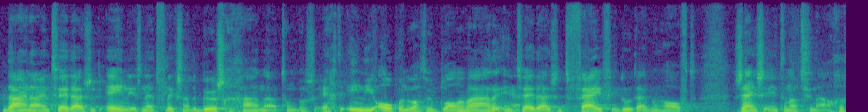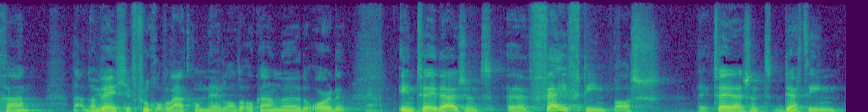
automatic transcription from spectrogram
Daarna in 2001 is Netflix naar de beurs gegaan. Nou, toen was echt in die open wat hun plannen waren. In 2005, ik doe het uit mijn hoofd, zijn ze internationaal gegaan. Nou, dan weet je, vroeg of laat komt Nederland ook aan de orde. In 2015 pas, nee, 2013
